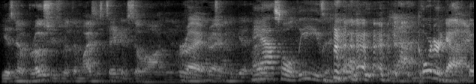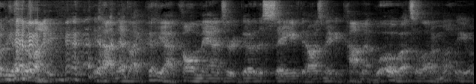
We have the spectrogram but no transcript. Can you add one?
he has no groceries with him. Why is this taking so long? You know, Right, I'm right. trying Hey my- asshole, leave. Yeah. Quarter guy. Go to the other line. Yeah, and then like, yeah, call manager, go to the safe. They'd always make a comment, whoa, that's a lot of money. Where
